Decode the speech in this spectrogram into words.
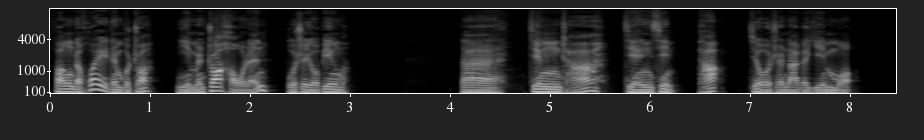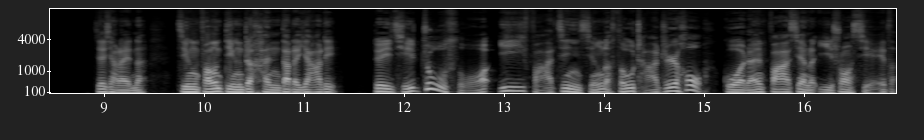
放着坏人不抓，你们抓好人，不是有病吗？”但警察坚信他。就是那个淫魔。接下来呢，警方顶着很大的压力，对其住所依法进行了搜查。之后，果然发现了一双鞋子，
